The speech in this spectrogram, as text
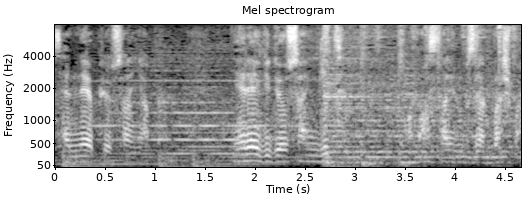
Sen ne yapıyorsan yap. Nereye gidiyorsan git. Ama asla yanımıza yaklaşma.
